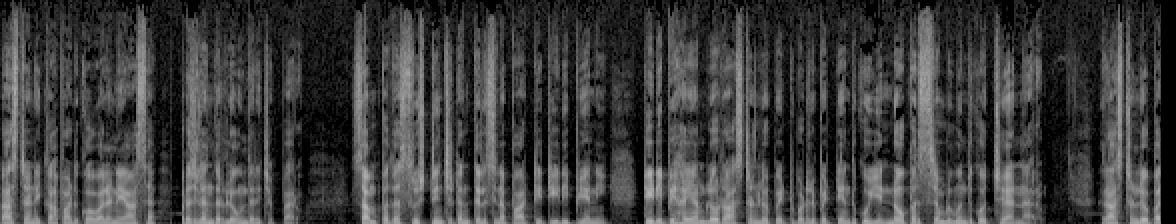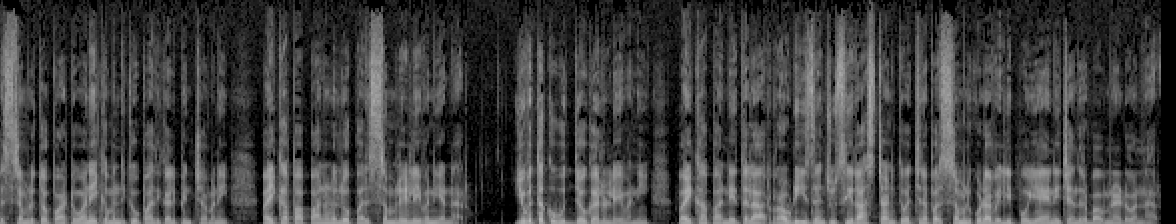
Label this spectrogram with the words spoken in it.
రాష్ట్రాన్ని కాపాడుకోవాలనే ఆశ ప్రజలందరిలో ఉందని చెప్పారు. సంపద సృష్టించటం తెలిసిన పార్టీ టీడీపీ అని టీడీపీ హయాంలో రాష్ట్రంలో పెట్టుబడులు పెట్టేందుకు ఎన్నో పరిశ్రమలు ముందుకు వచ్చాయన్నారు రాష్ట్రంలో పరిశ్రమలతో పాటు అనేక మందికి ఉపాధి కల్పించామని వైకాపా పాలనలో పరిశ్రమలే లేవని అన్నారు. యువతకు ఉద్యోగాలు లేవని వైకాపా నేతల రౌడీజన్ చూసి రాష్ట్రానికి వచ్చిన పరిశ్రమలు కూడా వెళ్ళిపోయాయని చంద్రబాబు నాయుడు అన్నారు.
